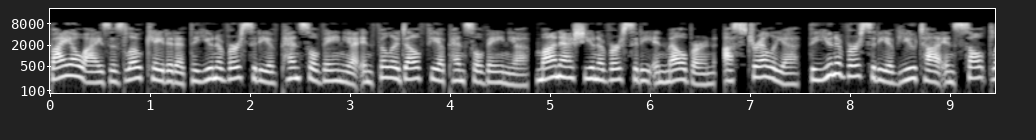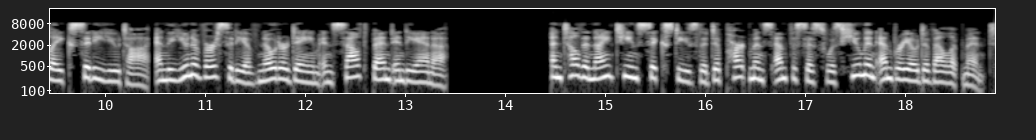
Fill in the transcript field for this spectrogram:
BioEyes is located at the University of Pennsylvania in Philadelphia, Pennsylvania, Monash University in Melbourne, Australia, the University of Utah in Salt Lake City, Utah, and the University of Notre Dame in South Bend, Indiana. Until the 1960s the department's emphasis was human embryo development.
